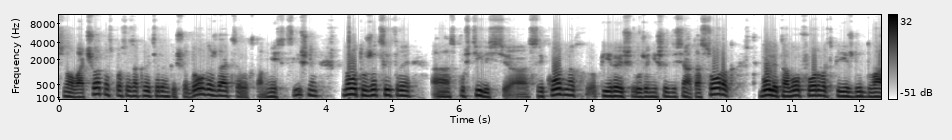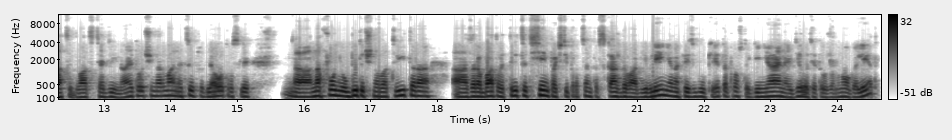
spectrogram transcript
снова отчетность после закрытия рынка, еще долго ждать, целых там месяц с лишним. Но вот уже цифры спустились а, с рекордных P-ratio уже не 60, а 40. Более того, форвард P ждут 20-21, а это очень нормальная цифра для отрасли. А, на фоне убыточного Твиттера, зарабатывать 37 почти процентов с каждого объявления на Фейсбуке. Это просто гениально, и делать это уже много лет,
